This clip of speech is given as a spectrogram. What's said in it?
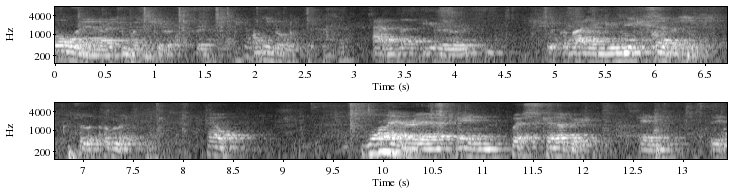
all the areas in which you're responsible and that you're, you're providing unique services to the public. Now, one area in West Kirby, in the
